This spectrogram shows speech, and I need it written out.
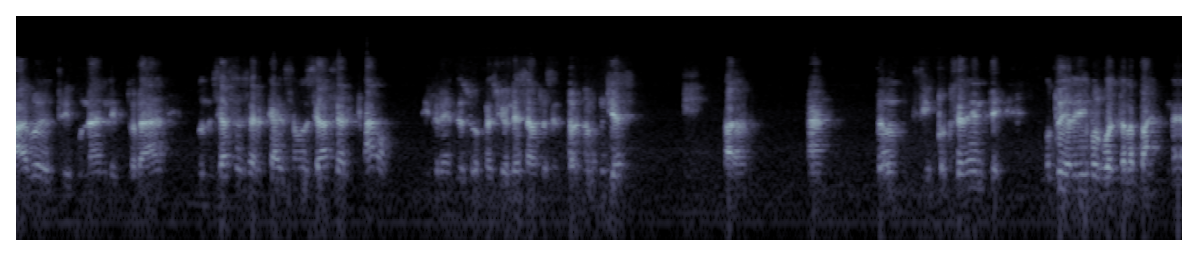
hablo del Tribunal Electoral, donde se, hace acercar, donde se ha acercado diferentes ocasiones a presentar denuncias sin procedente. Nosotros ya le dimos vuelta a la página,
